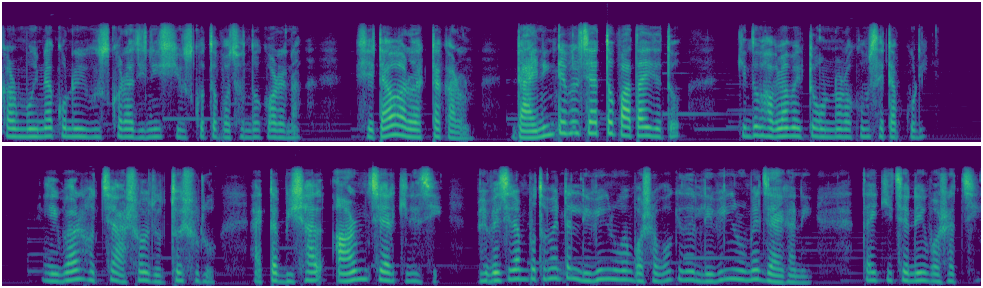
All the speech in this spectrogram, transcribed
কারণ মৈনাক কোনো ইউজ করা জিনিস ইউজ করতে পছন্দ করে না। সেটাও আরও একটা কারণ। ডাইনিং টেবিল চেয়ার তো পাতাই যেত কিন্তু ভাবলাম একটু অন্যরকম সেট আপ করি। এইবার হচ্ছে আসল যুদ্ধ শুরু। একটা বিশাল আর্ম চেয়ার কিনেছি। ভেবেছিলাম প্রথমে একটা লিভিং রুমে বসাবো, কিন্তু লিভিং রুমে জায়গা নেই। তাই কিচেনেই বসাচ্ছি।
